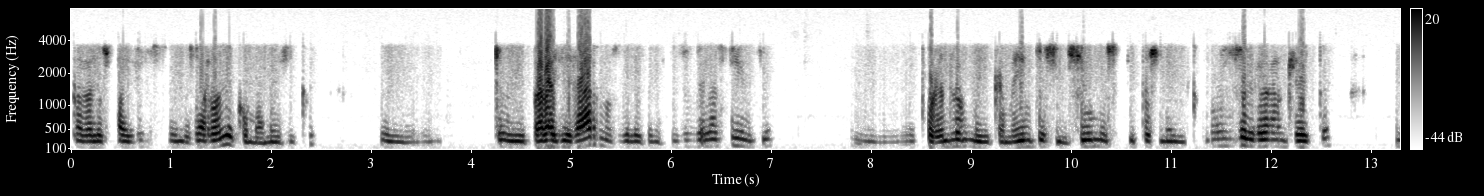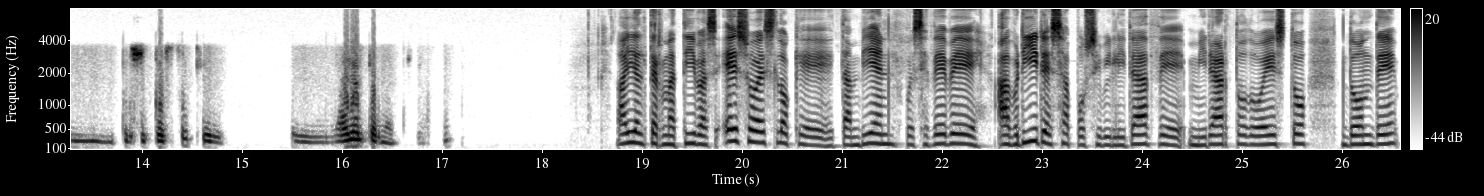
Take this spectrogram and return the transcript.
para los países en desarrollo como México, eh, para llegarnos de los beneficios de la ciencia Mm, por ejemplo, medicamentos, insumos, equipos médicos. Ese es el gran reto y por supuesto que eh, hay alternativas. Hay alternativas. Eso es lo que también pues se debe abrir esa posibilidad de mirar todo esto donde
